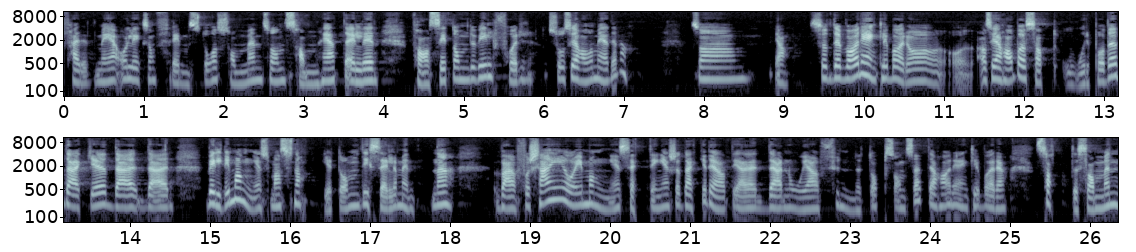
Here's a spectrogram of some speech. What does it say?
ferd med å liksom fremstå som en sånn sannhet, eller fasit om du vil, for sosiale medier. Da. Så ja. Så det var egentlig bare å, å Altså jeg har bare satt ord på det. Det er, ikke, det er, det er veldig mange som har snakket om disse elementene hver for seg og i mange settinger. Så det er ikke det at jeg, det er noe jeg har funnet opp sånn sett. Jeg har egentlig bare satt det sammen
